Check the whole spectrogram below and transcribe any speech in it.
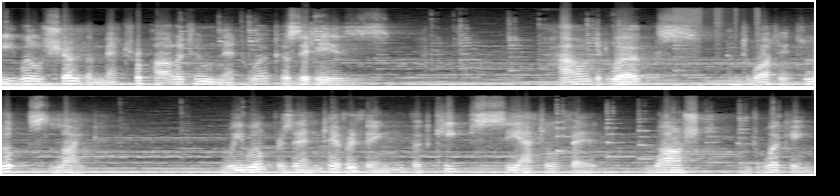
We will show the metropolitan network as it is, how it works, and what it looks like. We will present everything that keeps Seattle fed, washed, and working.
